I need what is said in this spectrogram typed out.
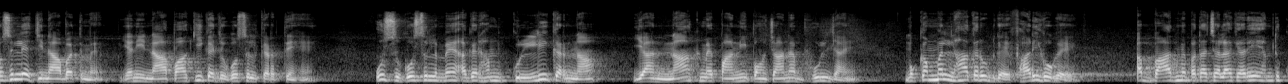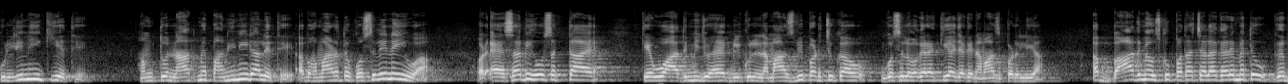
غسل جنابت میں یعنی ناپاکی کا جو غسل کرتے ہیں، اس غسل میں اگر ہم کلی کرنا یا ناک میں پانی پہنچانا بھول جائیں، مکمل نہا کر اٹھ گئے، فارغ ہو گئے، اب بعد میں پتہ چلا کہ ارے، ہم تو کلی نہیں کیے تھے، ہم تو ناک میں پانی نہیں ڈالے تھے، اب ہمارا تو غسل ہی نہیں ہوا۔ اور ایسا بھی ہو سکتا ہے کہ وہ آدمی جو ہے بالکل نماز بھی پڑھ چکا ہو، غسل وغیرہ کیا، جا کے نماز پڑھ لیا۔ اب بعد میں اس کو پتہ چلا کہ ارے، میں تو جب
